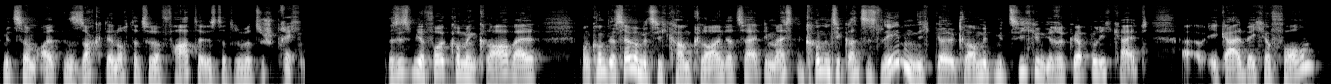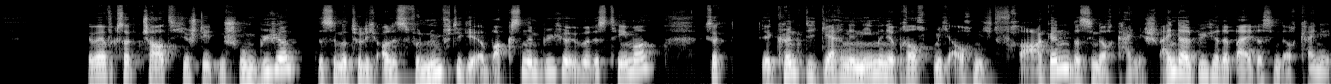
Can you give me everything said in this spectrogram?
mit so einem alten Sack, der noch dazu der Vater ist, darüber zu sprechen. Das ist mir vollkommen klar, weil man kommt ja selber mit sich kaum klar in der Zeit. Die meisten kommen ihr ganzes Leben nicht klar mit, mit sich und ihrer Körperlichkeit, äh, egal welcher Form. Ich habe einfach gesagt, schaut, hier steht ein Schwung Bücher. Das sind natürlich alles vernünftige Erwachsenenbücher über das Thema. Ich gesagt, ihr könnt die gerne nehmen, ihr braucht mich auch nicht fragen. Da sind auch keine Schweindal-Bücher dabei, da sind auch keine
